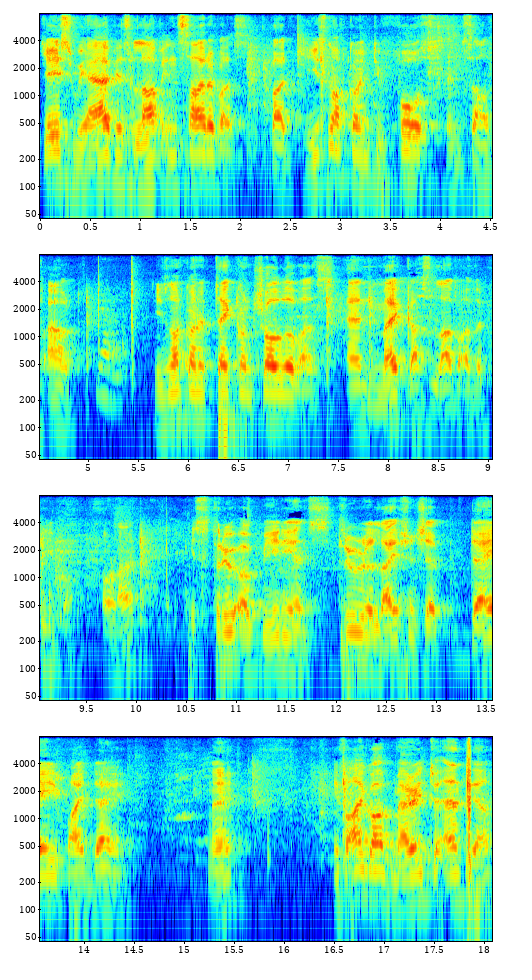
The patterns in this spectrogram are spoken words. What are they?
yes, we have His love inside of us, but He's not going to force Himself out. Yeah. He's not going to take control of us and make us love other people. All right? It's through obedience, through relationship, day by day. No? If I got married to Anthea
